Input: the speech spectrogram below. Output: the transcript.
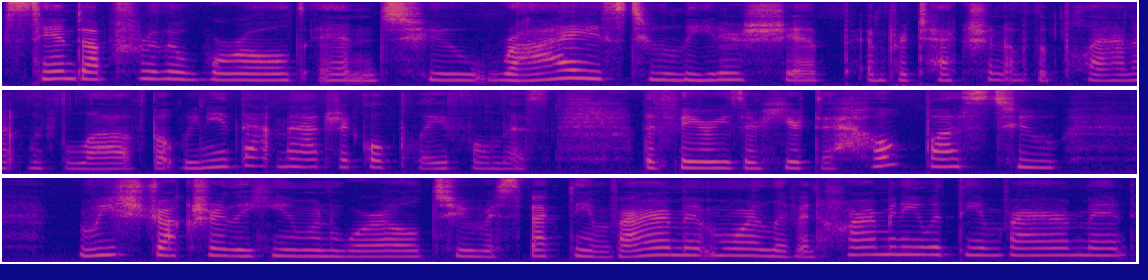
stand up for the world and to rise to leadership and protection of the planet with love. But we need that magical playfulness. The fairies are here to help us to restructure the human world to respect the environment more, live in harmony with the environment,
